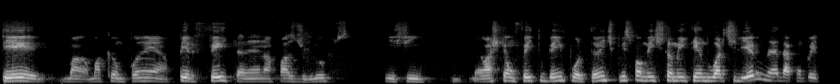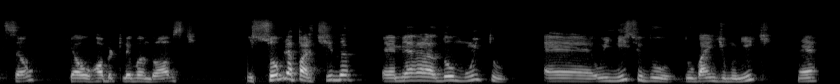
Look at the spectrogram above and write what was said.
ter uma, uma, campanha perfeita né, na fase de grupos. Enfim, eu acho que é um feito bem importante, principalmente também tendo o artilheiro né, da competição, que é o Robert Lewandowski. E sobre a partida, é, me agradou muito é, o início do, do Bayern de Munique, né?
